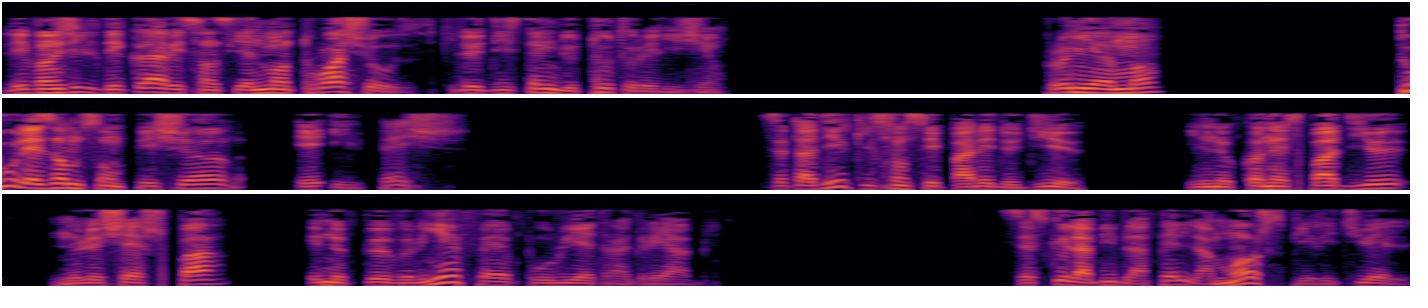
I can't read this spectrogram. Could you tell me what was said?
l'Évangile déclare essentiellement trois choses qui le distinguent de toute religion. Premièrement, tous les hommes sont pécheurs et ils pêchent. C'est-à-dire qu'ils sont séparés de Dieu. Ils ne connaissent pas Dieu, ne le cherchent pas et ne peuvent rien faire pour lui être agréable. C'est ce que la Bible appelle la mort spirituelle.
